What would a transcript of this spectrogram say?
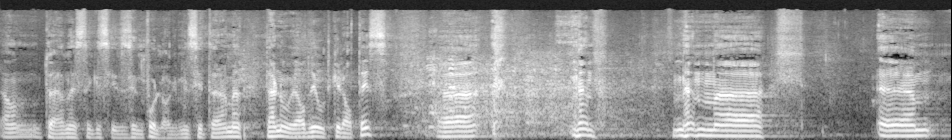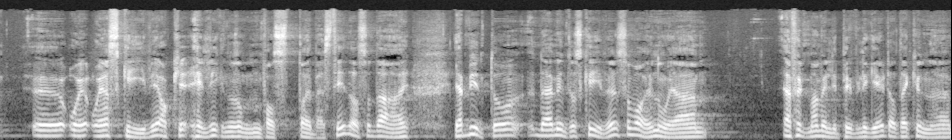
ja, Nå tør jeg nesten ikke si det siden forlaget mitt sitter her, men det er noe jeg hadde gjort gratis. Uh, men, men uh, uh, og, jeg, og, jeg, skriver Jeg har ikke, heller ikke noe sånn fast arbeidstid. Altså er, jeg å, da jeg begynte å skrive, så var det noe jeg Jeg følte meg veldig privilegert at jeg kunne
